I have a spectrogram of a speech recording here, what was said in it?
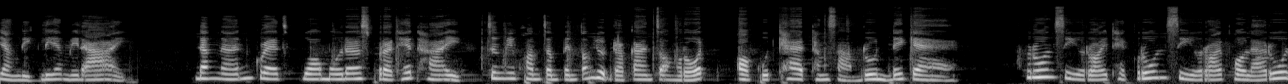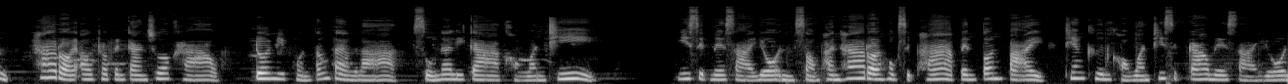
อย่างหลีกเลี่ยงไม่ได้ ดังนั้น Great Wall Motors ประเทศไทย จึงมีความจำเป็นต้องหยุดรับการจองรถ ออกกูดแคททั้ง 3 รุ่นได้แก่ รุ่น 400 Tech รุ่น 400 Pro และรุ่น 500 Ultra เป็นการชั่วคราว โดยมีผลตั้งแต่เวลา 0 นาฬิกาของวันที่ 20 เมษายน 2565 เป็นต้นไป เที่ยงคืนของวันที่ 19 เมษายน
